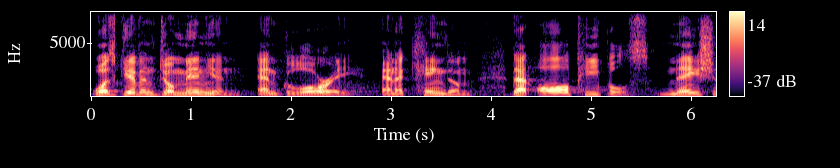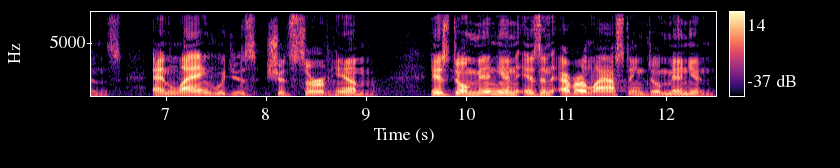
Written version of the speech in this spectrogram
was given dominion and glory and a kingdom that all peoples, nations, and languages should serve him. His dominion is an everlasting dominion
